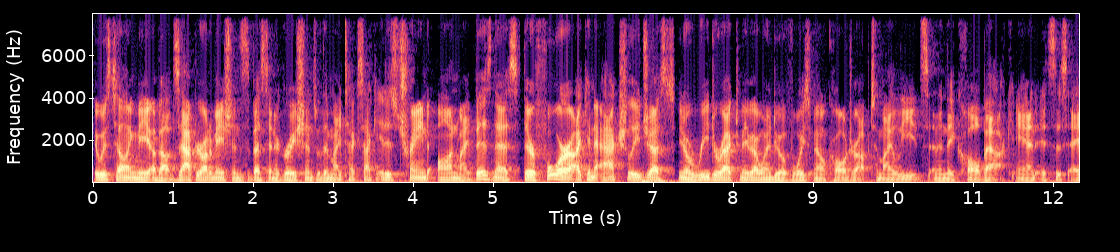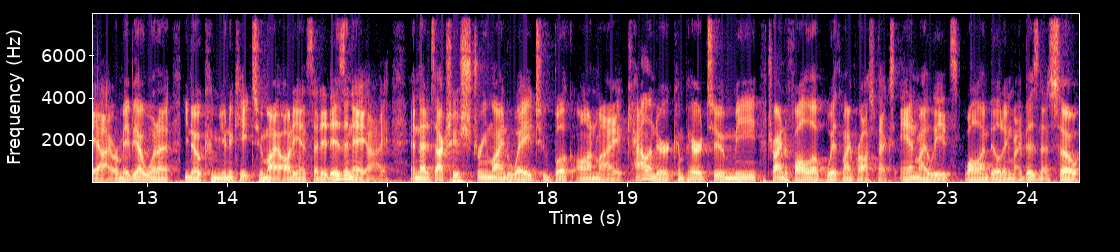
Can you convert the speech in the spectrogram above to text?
It was telling me about Zapier automations, the best integrations within my tech stack. It is trained on my business. Therefore, I can actually just, you know, redirect. Maybe I want to do a voicemail call drop to my leads and then they call back and it's this AI. Or maybe I want to, you know, communicate to my audience that it is an AI and that it's actually a streamlined way to book on my calendar compared to me trying to follow up with my prospects and my leads while I'm building my business. So,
